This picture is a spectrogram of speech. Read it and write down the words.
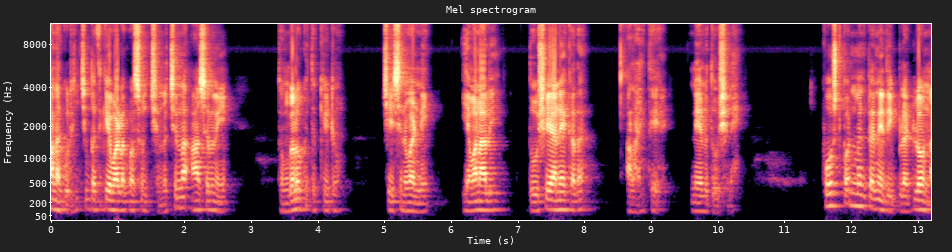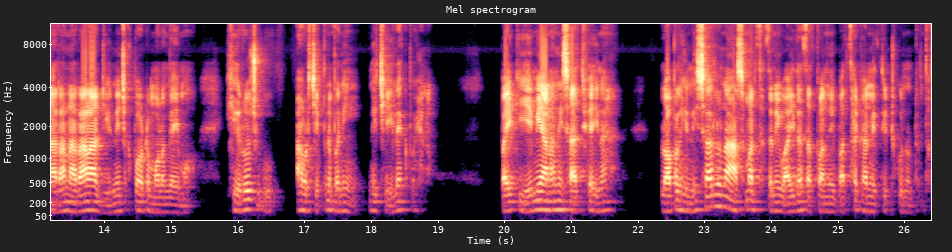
మన గురించి బతికే వాళ్ళ కోసం చిన్న చిన్న ఆశల్ని తుంగలోకి తొక్కేయటం. చేసిన వాడిని ఏమనాలి? దోషే అనే కదా? అలా అయితే నేను దోషినే. పోస్ట్ పోన్మెంట్ అనేది బ్లడ్లో నర నరాన జీర్ణించకపోవటం మూలంగా ఏమో. ఈ రోజు ఆవిడ చెప్పిన పని నేను చేయలేకపోయాను. పైకి ఏమీ అనని సాధ్య అయినా లోపల ఎన్నిసార్లు నా అసమర్థతని వాయిదా తత్వాన్ని బద్ధకాన్ని తిట్టుకుని ఉంటుందో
